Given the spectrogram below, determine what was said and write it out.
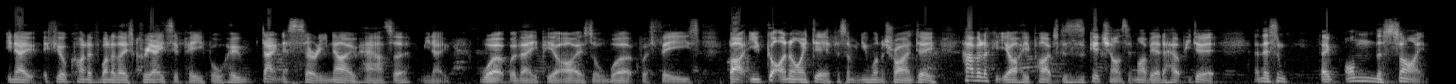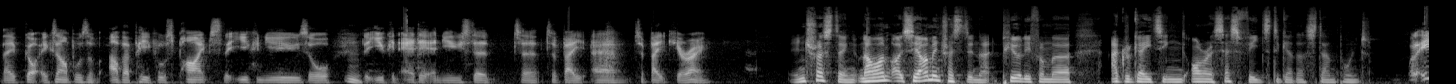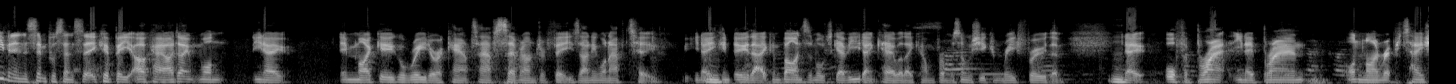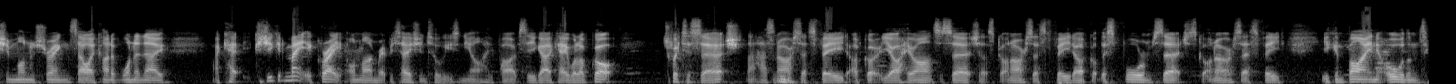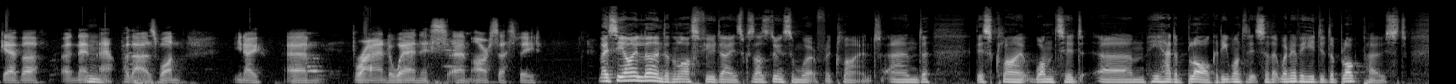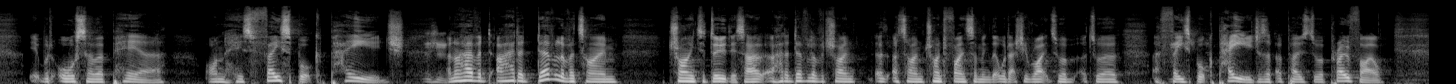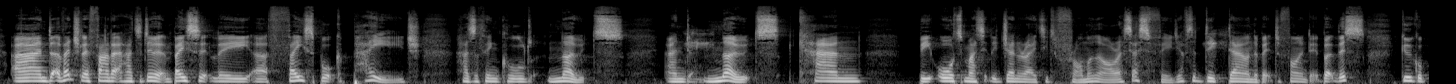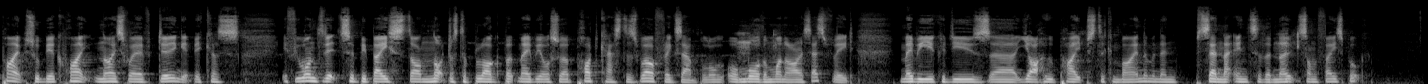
you know, if you're kind of one of those creative people who don't necessarily know how to, you know, work with APIs or work with feeds, but you've got an idea for something you want to try and do. Have a look at Yahoo Pipes because there's a good chance it might be able to help you do it. And there's some they on the site they've got examples of other people's pipes that you can use or hmm. that you can edit and use to to to bake um, to bake your own. Interesting. Now, I'm I see. I'm interested in that purely from a aggregating RSS feeds together standpoint. Well, even in the simple sense that it could be okay. I don't want you know in my Google Reader account to have 700 feeds. I only want to have two. You know, you hmm. can do that. It combines them all together. You don't care where they come from as long as you can read through them. You hmm. know, or for brand, you know, brand online reputation monitoring. So I kind of want to know, okay, because you could make a great online reputation tool using Yahoo Pipe. So you go, okay, well, I've got Twitter search that has an RSS feed. I've got Yahoo Answer search that's got an RSS feed. I've got this forum search that's got an RSS feed. You combine all of them together and then output that as one, you know, um, brand awareness um, RSS feed. Now, see, I learned in the last few days because I was doing some work for a client, and this client wanted, um, he had a blog, and he wanted it so that whenever he did a blog post, it would also appear on his Facebook page. Mm-hmm. And I have a, I had a devil of a time trying to do this. I, I had a devil of a time, a, a time trying to find something that would actually write to a to a, a Facebook page as opposed to a profile. And eventually, I found out how to do it. And basically, a Facebook page has a thing called Notes, and mm. Notes can be automatically generated from an RSS feed. You have to dig down a bit to find it. But this Google Pipes would be a quite nice way of doing it because if you wanted it to be based on not just a blog but maybe also a podcast as well, for example, or, or more than one RSS feed, maybe you could use uh, Yahoo Pipes to combine them and then send that into the notes on Facebook.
